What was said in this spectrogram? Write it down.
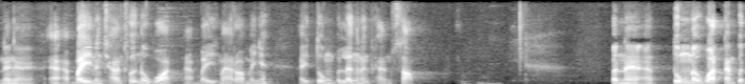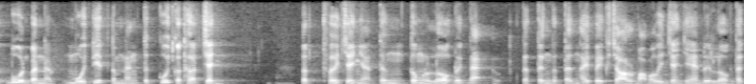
ហ្នឹងហើយអា3ហ្នឹងច្រើនធ្វើនៅវត្តអា3មករាប់មិញណាហើយទងពលឹងហ្នឹងច្រើនសពប៉ុន្តែអា ទងនៅវត្តតាមពិត4ប៉ុន្តែមួយទៀតតំណាងទឹកគួចក៏ធ្វើអត់ចេញពិតធ្វើចេញអាទងទងរលកដូចដាក់ទៅតឹងទៅតឹងហើយពេលខ្យល់បក់មកវាចេញចេះដូចលោកទឹក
